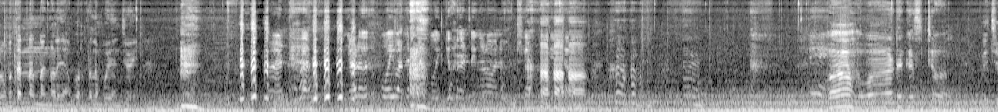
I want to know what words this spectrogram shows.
റൂമിൽ തന്നെ നിന്നങ്ങൾ. ഞാൻ പുറത്തെല്ലാം പോയി എൻജോയ് നിങ്ങൾ പോയി വന്നിട്ട് പോയിക്കോളുന്നുണ്ട് നിങ്ങൾ ഓനോ വാ വാടക സ്റ്റോർ വെച്ച്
